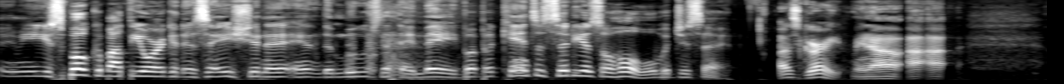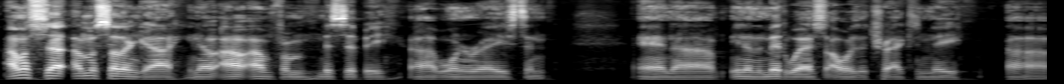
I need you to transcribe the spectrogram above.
I mean, you spoke about the organization and the moves that they made, but but Kansas City as a whole, what would you say? That's great. I mean, I, I, I'm a I'm a Southern guy. You know, I, am from Mississippi, uh, born and raised, and and uh, you know the Midwest always attracted me. Uh,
